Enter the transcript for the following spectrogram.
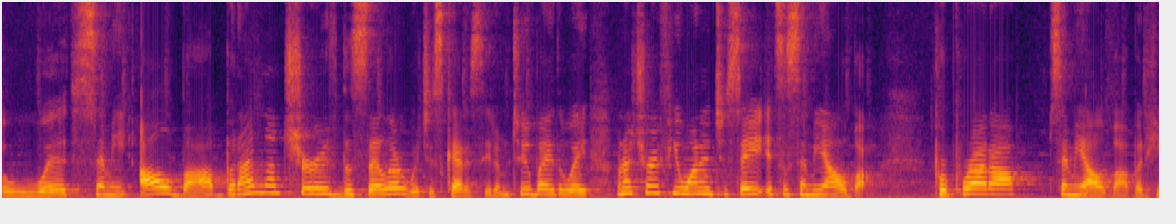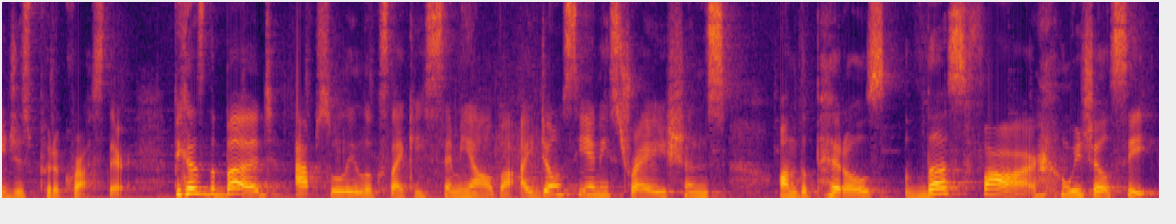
with semi-alba, but I'm not sure if the seller, which is Catasetum 2 by the way, I'm not sure if he wanted to say it's a semi-alba. Purpurata semi-alba, but he just put a cross there. Because the bud absolutely looks like a semi-alba. I don't see any striations on the petals thus far, we shall see.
